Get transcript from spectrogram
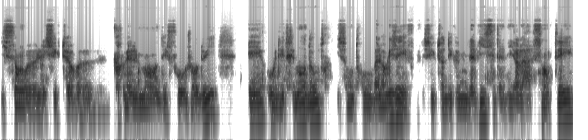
qui sont euh, les secteurs euh, cruellement en défaut aujourd'hui et au détriment d'autres qui sont trop valorisés. Le secteur d'économie de la vie, c'est-à-dire la santé,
